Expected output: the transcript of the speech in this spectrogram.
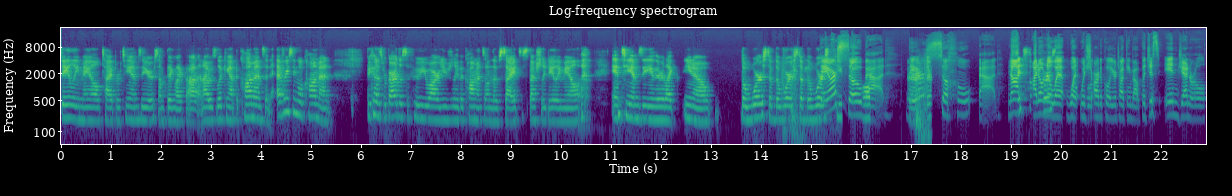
Daily Mail type or TMZ or something like that. And I was looking at the comments, and every single comment, because regardless of who you are, usually the comments on those sites, especially Daily Mail, and TMZ, they're like, you know, the worst of the worst of the worst. They are so bad. They are they're, so bad. Not I don't know what what which article you're talking about, but just in general.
